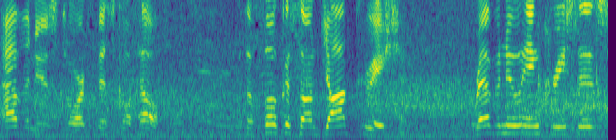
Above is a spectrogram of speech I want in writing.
avenues toward fiscal health, with a focus on job creation, revenue increases,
